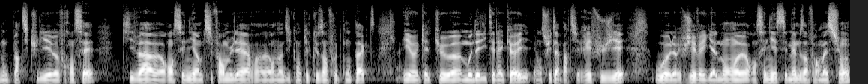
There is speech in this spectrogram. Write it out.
donc particulier français, qui va euh, renseigner un petit formulaire euh, en indiquant quelques infos de contact et euh, quelques modalités d'accueil. Et ensuite, la partie réfugié, où le réfugié va également renseigner ces mêmes informations.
